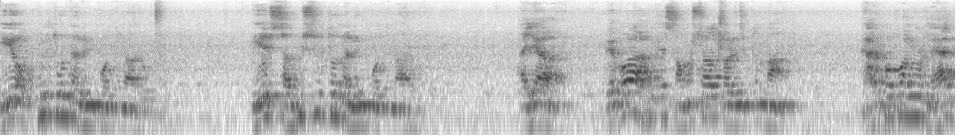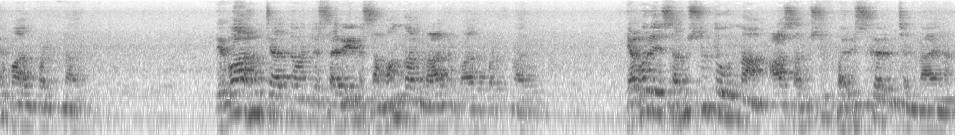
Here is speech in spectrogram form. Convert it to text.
ఏ అప్పులతో నలిగిపోతున్నారు? ఏ సమస్యలతో నలిగిపోతున్నారు? అయ్యా వివాహమే సంవత్సరాలు గడుస్తున్నా గర్భఫలం లేక బాధపడుతున్నారు. వివాహం చేద్దామంటే సరైన సంబంధాలు రాక బాధపడుతున్నారు. ఎవరు ఏ సమస్యలతో ఉన్నా ఆ సమస్యను పరిష్కరించండి నాయన.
